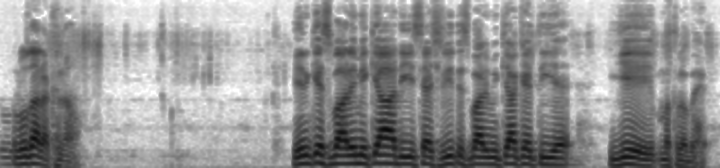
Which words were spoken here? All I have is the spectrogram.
روزہ رکھنا۔ ان کے اس بارے میں کیا حدیث ہے؟ شریعت اس بارے میں کیا کہتی ہے؟ یہ مطلب ہے۔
